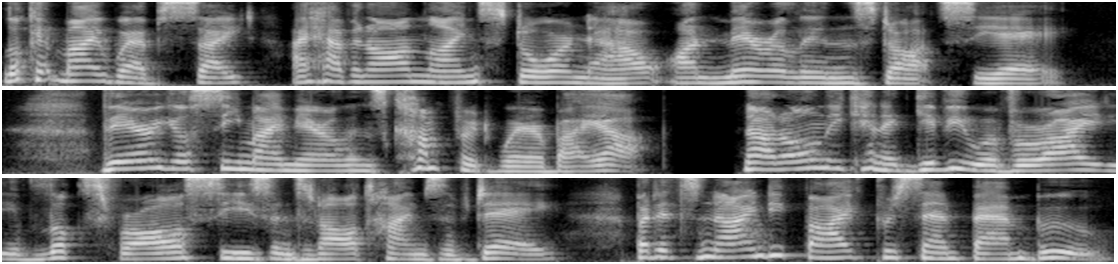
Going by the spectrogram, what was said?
look at my website. I have an online store now on marilyns.ca. There you'll see my Marilyn's Comfort Wear by Up. Not only can it give you a variety of looks for all seasons and all times of day, but it's 95% bamboo,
